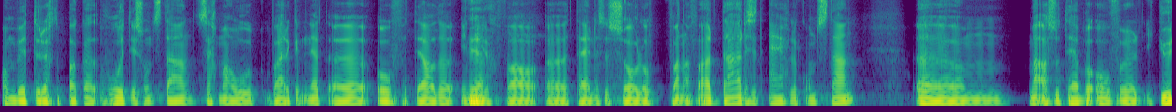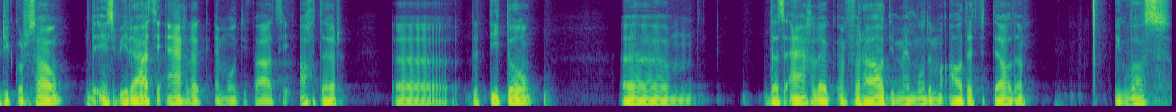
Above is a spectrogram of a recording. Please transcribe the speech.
om weer terug te pakken hoe het is ontstaan, zeg maar, hoe, waar ik het net eh, over vertelde. In Ja. ieder geval eh, tijdens de solo vanaf haar. Daar is het eigenlijk ontstaan. Ehm, maar als we het hebben over Judy Corsau, de inspiratie eigenlijk en motivatie achter eh, de titel. ehm, dat is eigenlijk een verhaal die mijn moeder me altijd vertelde. Ik was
